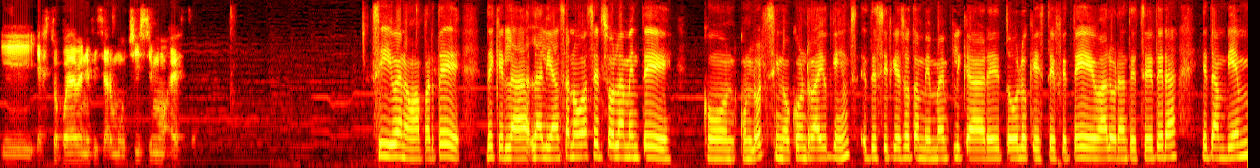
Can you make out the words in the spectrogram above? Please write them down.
y esto puede beneficiar muchísimo esto. Sí, bueno, aparte de, que la, alianza no va a ser solamente con, con, LOL, sino con Riot Games, es decir, que eso también va a implicar eh, todo lo que es TFT, Valorant, etcétera, que también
